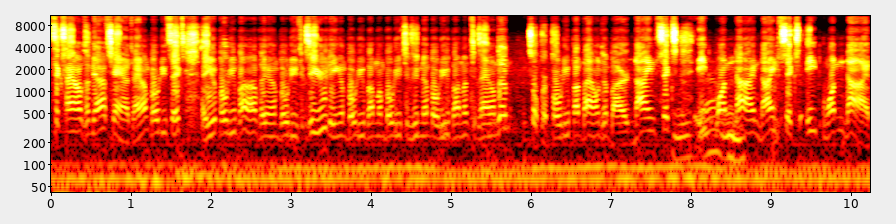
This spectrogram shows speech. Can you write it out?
Six thousand gas chat down, Bodie a Bodie bomb, and Bodie here, ding, and Bodie bomb, and Bodie six, and Bodie bomb, and six thousand. So for Bodie bomb, pound and bar nine six eight one nine nine six eight one nine.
